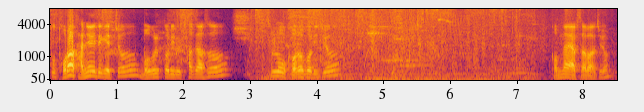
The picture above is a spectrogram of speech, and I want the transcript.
또 돌아다녀야 되겠죠? 먹을 거리를 찾아서 슬로우 걸어버리죠? 겁나 얍삽하죠?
